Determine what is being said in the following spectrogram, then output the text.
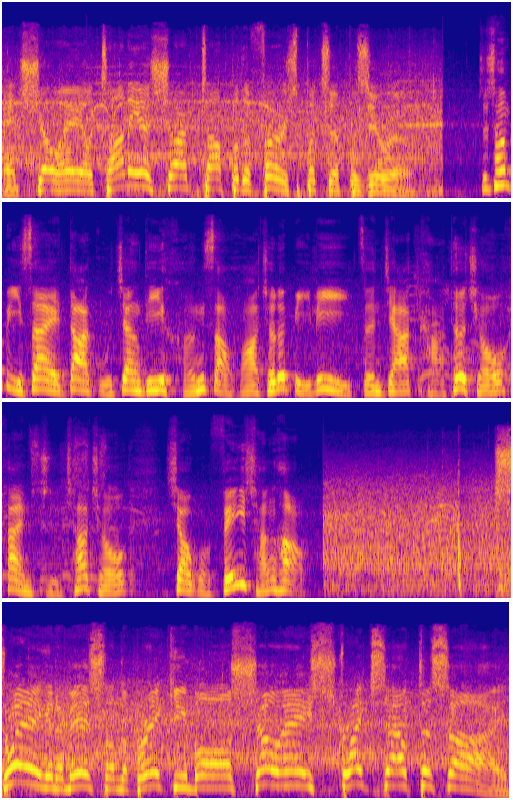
and Shohei Otani a sharp top of the first puts up a zero. 这场比赛大谷降低横扫滑球的比例，增加卡特球和直插球，效果非常好。Swing and a miss on the breaking ball. Shohei strikes out the side.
